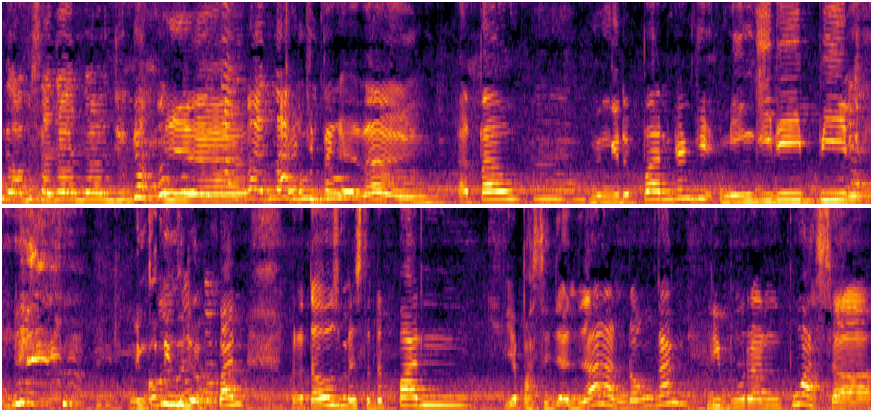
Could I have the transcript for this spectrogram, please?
nggak bisa jalan-jalan juga. Iya. Kita nggak kan tahu kita nggak tahu. Atau minggu depan kan minggu dipin. Minggu minggu depan mana tahu semester depan ya pasti jalan-jalan dong kan liburan puasa.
